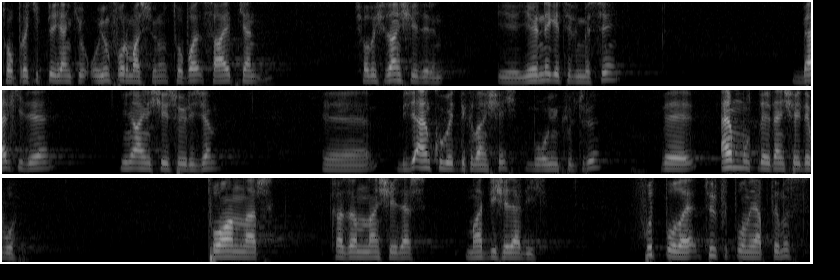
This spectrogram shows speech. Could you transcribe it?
top rakipteyken ki oyun formasyonu, topa sahipken çalışılan şeylerin yerine getirilmesi belki de yine aynı şeyi söyleyeceğim. E, bizi en kuvvetli kılan şey bu oyun kültürü ve en mutlu eden şey de bu. Puanlar, kazanılan şeyler, maddi şeyler değil. Futbola, Türk futboluna yaptığımız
